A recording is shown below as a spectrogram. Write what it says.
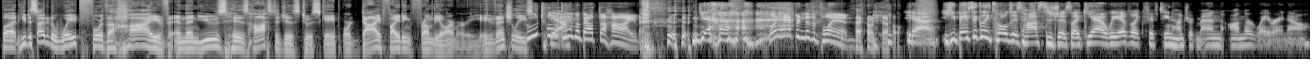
But he decided to wait for the hive and then use his hostages to escape or die fighting from the armory. Eventually, Who told Yeah. him about the hive? Yeah. what happened to the plan? I don't know. yeah. He basically told his hostages, like, yeah, we have like 1,500 men on their way right now.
